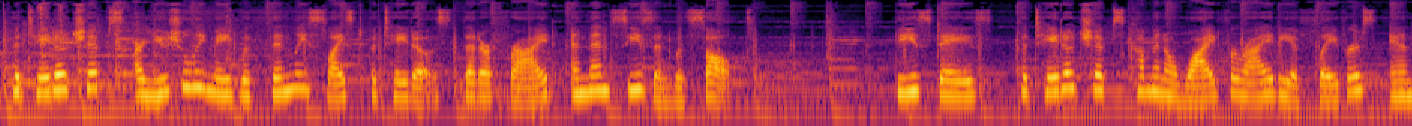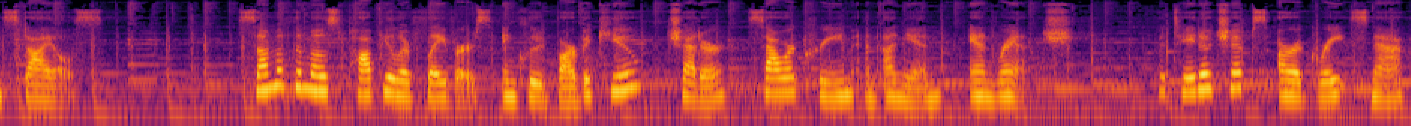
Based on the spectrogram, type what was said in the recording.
Potato chips are usually made with thinly sliced potatoes that are fried and then seasoned with salt. These days, potato chips come in a wide variety of flavors and styles. Some of the most popular flavors include barbecue, cheddar, sour cream and onion, and ranch. Potato chips are a great snack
